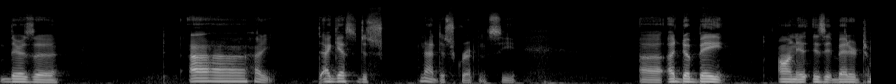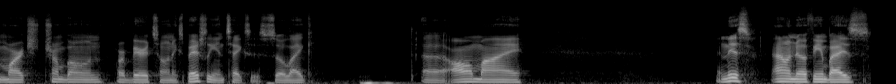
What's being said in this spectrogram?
there's a uh how do you, I guess dis- not discrepancy uh, a debate on it is it better to march trombone or baritone especially in Texas so like uh all my and this I don't know if anybody's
